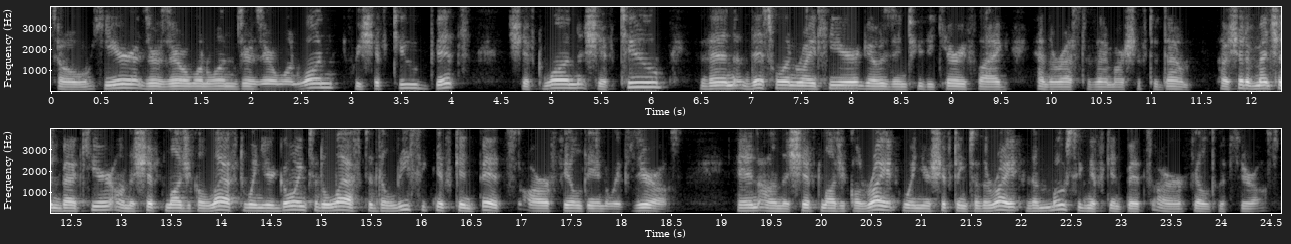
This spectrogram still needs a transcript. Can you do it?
So here, 00110011, if we shift two bits, shift one, shift two, then this one right here goes into the carry flag and the rest of them are shifted down. I should have mentioned back here on the shift logical left, when you're going to the left, the least significant bits are filled in with zeros. And on the shift logical right, when you're shifting to the right, the most significant bits are filled with zeros.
